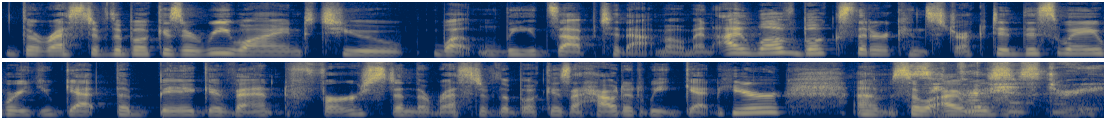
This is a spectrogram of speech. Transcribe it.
the rest of the book is a rewind to what leads up to that moment. I love books that are constructed this way, where you get the big event first, and the rest of the book is a how did we get here. Um, so I was history.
